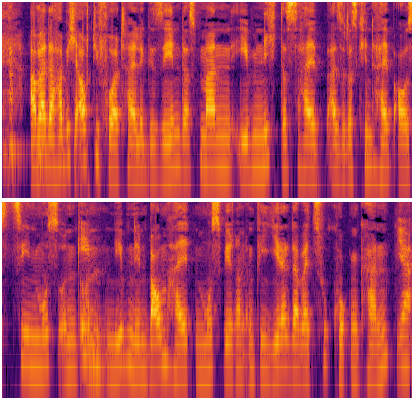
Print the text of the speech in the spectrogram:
aber da habe ich auch die Vorteile gesehen, dass man eben nicht das halb, also das Kind halb ausziehen muss und, und neben den Baum halten muss, während irgendwie jeder dabei zugucken kann. Ja.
